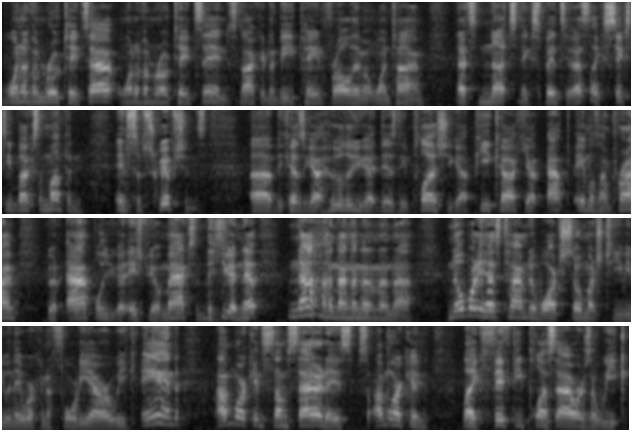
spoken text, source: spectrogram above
One of them rotates out, one of them rotates in. It's not to be paying for all of them at one time. That's nuts and expensive. That's like sixty bucks a month in in subscriptions. Uh, because you got Hulu, you got Disney Plus, you got Peacock, you got App, Amazon Prime, you got Apple, you got HBO Max, and then you got Net. Nah, nah, nah, nah, nah, nah. Nobody has time to watch so much TV when they work in a forty-hour week. And I'm working some Saturdays, so I'm working like fifty plus hours a week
